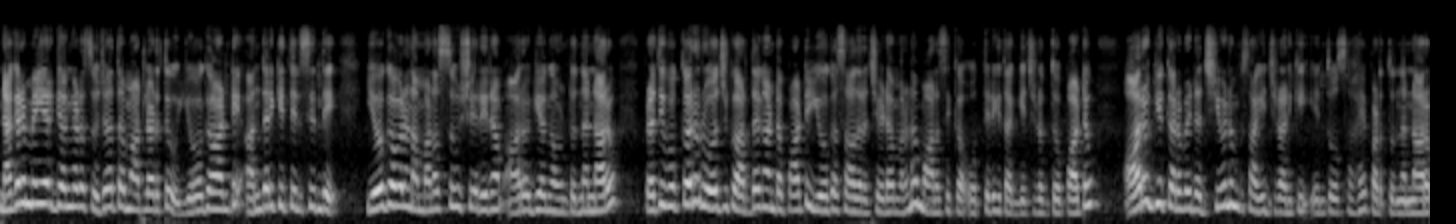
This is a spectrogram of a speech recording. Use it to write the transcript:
నగర మేయర్ గంగడ సుజాత మాట్లాడుతూ యోగా అంటే అందరికీ తెలిసిందే. యోగా వలన మనస్సు శరీరం ఆరోగ్యంగా ఉంటుందన్నారు. ప్రతి ఒక్కరూ రోజుకు అర్ధగంట పాటు యోగా సాధన చేయడం వలన మానసిక ఒత్తిడికి తగ్గించడంతో పాటు ఆరోగ్యకరమైన జీవనం సాగించడానికి ఎంతో సహాయపడుతుందన్నారు.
